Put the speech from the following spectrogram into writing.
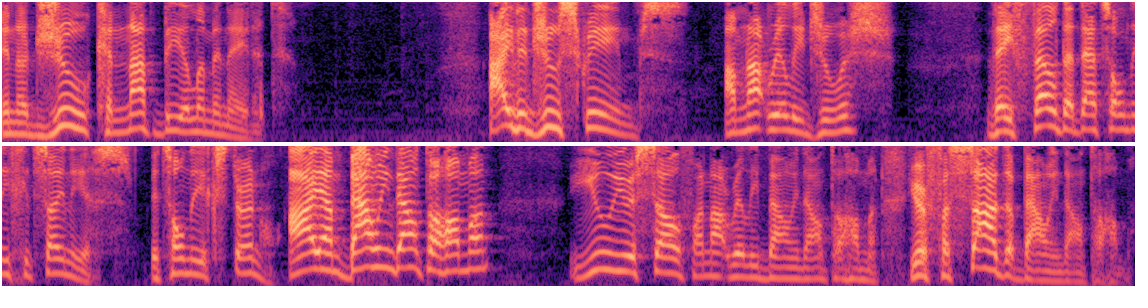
in a Jew cannot be eliminated. Either Jew screams, I'm not really Jewish. They felt that that's only chitzonius. It's only external. I am bowing down to Haman. You yourself are not really bowing down to Haman. Your facade are bowing down to Haman.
